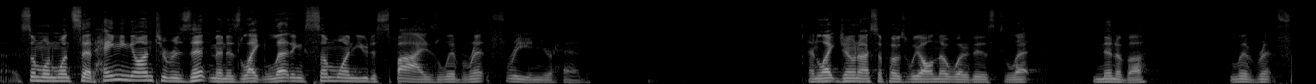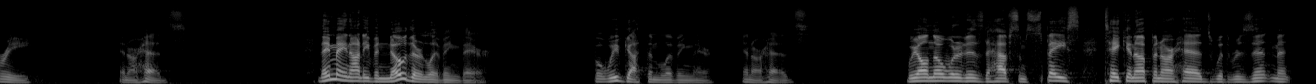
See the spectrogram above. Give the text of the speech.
Uh, someone once said, Hanging on to resentment is like letting someone you despise live rent free in your head. And like Jonah, I suppose we all know what it is to let Nineveh live rent free in our heads. They may not even know they're living there, but we've got them living there in our heads. We all know what it is to have some space taken up in our heads with resentment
